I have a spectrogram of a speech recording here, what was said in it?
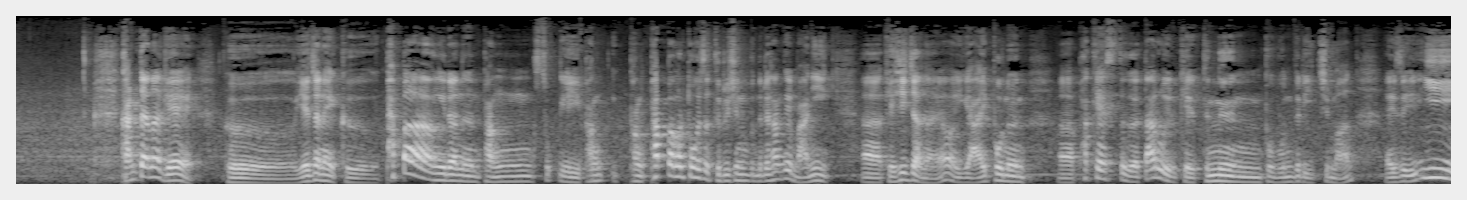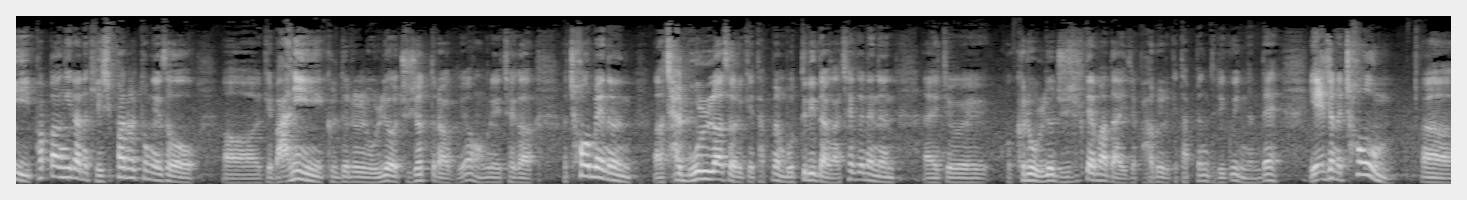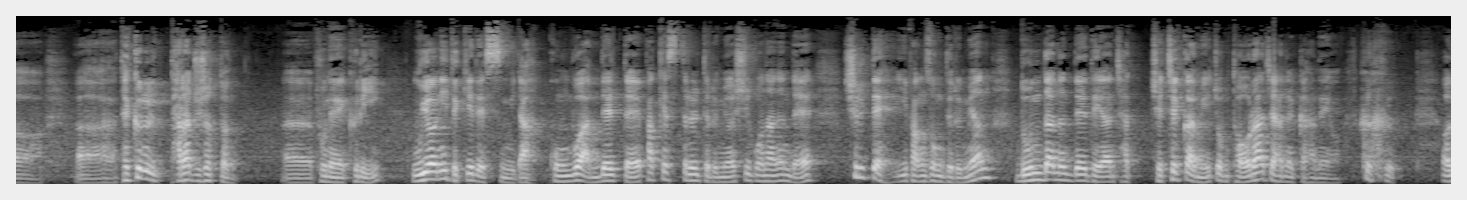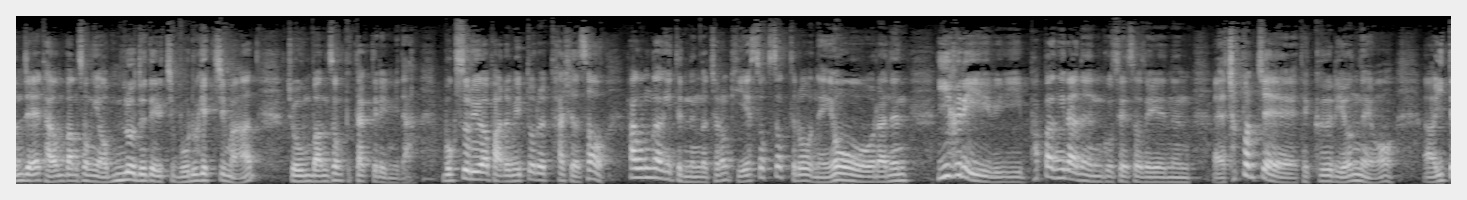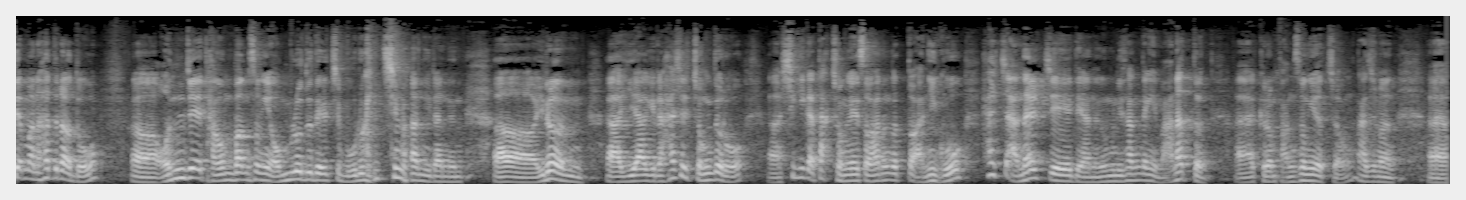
간단하게 그 예전에 그 팟빵이라는 방송 이 방, 방, 팟빵을 통해서 들으시는 분들이 상당히 많이 아, 계시잖아요. 이게 아이폰은 아, 팟캐스트가 따로 이렇게 듣는 부분들이 있지만 그래서 이 팟빵이라는 게시판을 통해서 어, 이렇게 많이 글들을 올려 주셨더라고요. 그래서 제가 처음에는 아, 잘 몰라서 이렇게 답변 못 드리다가 최근에는 아, 이제 글을 올려 주실 때마다 이제 바로 이렇게 답변 드리고 있는데 예전에 처음 어, 어, 댓글을 달아주셨던 어, 분의 글이 우연히 듣게 됐습니다. 공부 안 될 때 팟캐스트를 들으며 쉬곤 하는데 쉴 때 이 방송 들으면 논다는 데 대한 자, 죄책감이 좀 덜하지 않을까 하네요. 흐흐. 언제 다음 방송이 업로드 될지 모르겠지만 좋은 방송 부탁드립니다. 목소리와 발음이 또렷하셔서 학원 강의 듣는 것처럼 귀에 쏙쏙 들어오네요. 라는 이 글이 이 팟빵이라는 곳에서 되는 첫 번째 댓글이었네요. 아, 이때만 하더라도 어, 언제 다음 방송이 업로드 될지 모르겠지만이라는 어, 이런 아, 이야기를 하실 정도로 아, 시기가 딱 정해서 하는 것도 아니고 할지 안 할지에 대한 의문이 상당히 많았던 그런 방송이었죠. 하지만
